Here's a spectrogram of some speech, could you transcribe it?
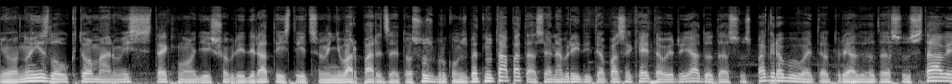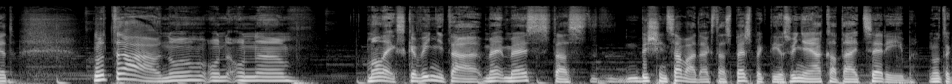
Jo nu, izlūk, tomēr visas tehnoloģijas šobrīd ir attīstītas, un viņi var paredzēt tos uzbrukumus. Bet nu, tāpat tās vienā brīdī te pasaka, hei, tev ir jādodas uz pagrabu vai tev tur jādodas uz stāvvietu. Nu, tā, nu, un. un uh, Man liekas, ka viņi tā, mē, mēs tās bišķiņ savādākas tās perspektīvas, viņai atkal tā ir cerība. Nu, tā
